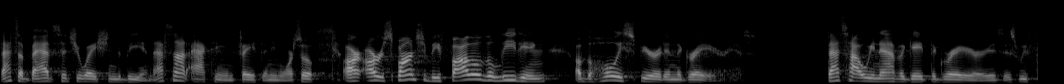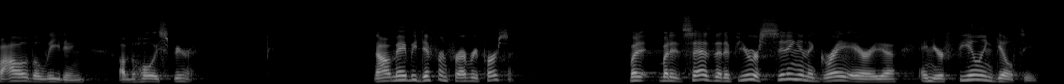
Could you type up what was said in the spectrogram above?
that's a bad situation to be in. That's not acting in faith anymore. So our, our response should be follow the leading of the Holy Spirit in the gray areas. That's how we navigate the gray areas, is we follow the leading of the Holy Spirit. Now, it may be different for every person. But, but it says that if you're sitting in a gray area and you're feeling guilty,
